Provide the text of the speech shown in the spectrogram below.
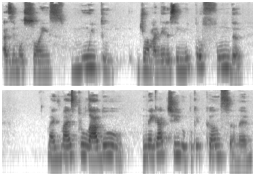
as emoções muito de uma maneira assim muito profunda, mas mais pro lado negativo, porque cansa, né?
